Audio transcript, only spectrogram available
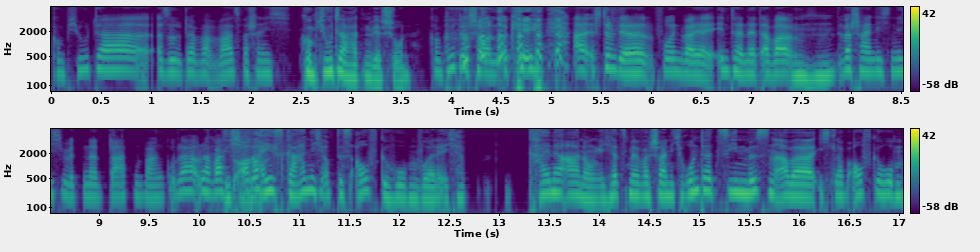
Computer, also da war, war es wahrscheinlich. Computer hatten wir schon. Computer schon, okay. ah, stimmt, ja, vorhin war ja Internet, aber mhm. wahrscheinlich nicht mit einer Datenbank, oder? Oder warst ich du auch noch? Ich weiß gar nicht, ob das aufgehoben wurde. Ich habe keine Ahnung. Ich hätte es mir wahrscheinlich runterziehen müssen, aber ich glaube aufgehoben.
